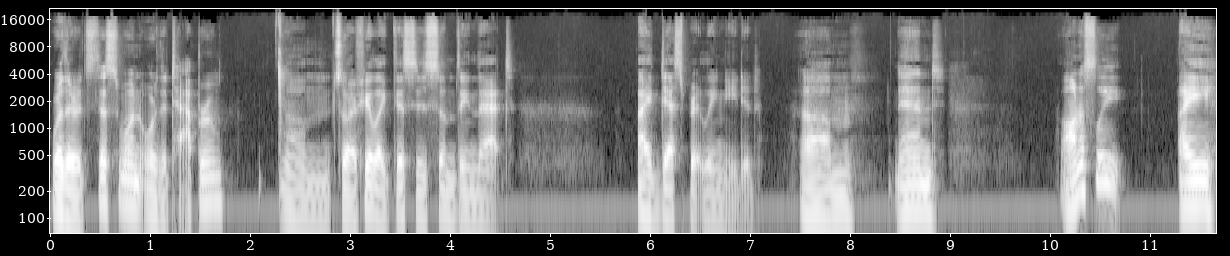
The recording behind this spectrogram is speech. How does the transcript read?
whether it's this one or the tap room. Um, so I feel like this is something that I desperately needed. Um, and honestly, I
